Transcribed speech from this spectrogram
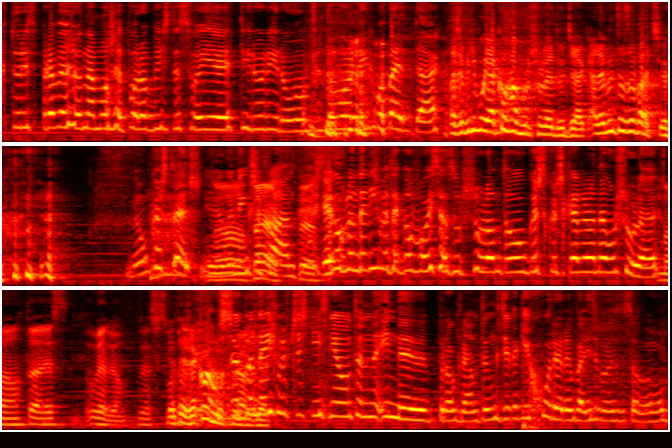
który sprawia, że ona może porobić te swoje tiruriru w dowolnych momentach. A żeby nie było, ja kocham Urszulę Dudziak, ale bym to zobaczył. No Łukasz też, nie? No, największy tak, fan. Jak oglądaliśmy tego Voice'a z Urszulą, to Łukasz skoczkarał na Urszulę. No, to jest, uwielbiam. To jest Ja też, ja kocham Jeszcze Urszulę Dudziak. oglądaliśmy wcześniej z nią ten inny program, ten, gdzie takie chóry rywalizowały ze sobą.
